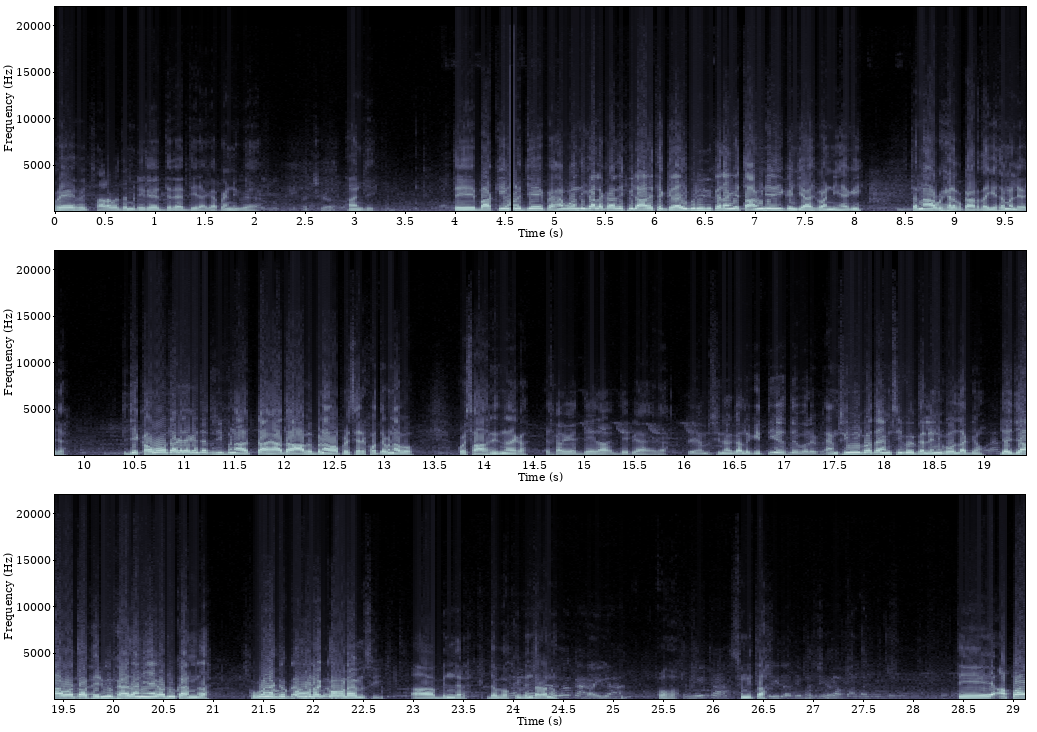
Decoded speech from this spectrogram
ਪਿਆ ਫਿਰ ਸਾਰਾ ਕੁਝ ਮਟੀਰੀਅਲ ਇੱਧਰ ਇੱਧਰ ਹੀ ਰਹਿ ਗਿਆ ਪੈਂਡਿੰਗ ਪਿਆ। ਅੱਛਾ। ਹਾਂਜੀ। ਤੇ ਬਾਕੀ ਹੁਣ ਜੇ ਪੈਸਾ ਪਾਉਣ ਦੀ ਗੱਲ ਕਰਦੇ ਫਿਲਹਾਲ ਇੱਥੇ ਗਰਾਈ ਗੁਰੀ ਵੀ ਕਰਾਂਗੇ ਤਾਂ ਵੀ ਨਹੀਂ ਗੁੰਜਾਇਸ਼ ਬਣਨੀ ਹੈਗੀ। ਤਾਂ ਨਾ ਕੋਈ ਹੈਲਪ ਕਰਦਾ ਜੀ ਇੱਥੇ ਮਹੱਲੇ 'ਚ ਤੇ ਜੇ ਕਹੋ ਤਾਂ ਅਗਲੇ ਕਹਿੰਦੇ ਤੁਸੀਂ ਬਣਾ ਢਾਇਆ ਤਾਂ ਆਪ ਬਣਾਓ ਆਪਣੇ ਸਿਰ ਖੋਤੇ ਬਣਾਵੋ। ਕੋਈ ਸਾਥ ਨਹੀਂ ਦਿੰਦਾ ਹੈਗਾ ਇਸ ਕਰਕੇ ਇੱਦੇ ਦਾ ਇੱਦੇ ਪਿਆ ਹੈਗਾ। ਤੇ ਐਮਸੀ ਨਾਲ ਗੱਲ ਕੀਤੀ ਇਸ ਦੇ ਬਾਰੇ? ਐਮਸੀ ਨਹੀਂ ਪਤਾ ਐਮਸੀ ਕੋਈ ਗੱਲ ਨਹੀਂ ਕੋਲਦਾ ਕਿਉਂ? ਜੇ ਜਾਵੋ ਤਾਂ ਫਿਰ ਵੀ ਫਾਇਦਾ ਨਹੀਂ ਹੈਗਾ ਉਹਨੂੰ ਕਰਨ ਦਾ। ਕਿਉਂਕਿ ਅੱਗੇ ਕੌਣ ਕੌਣ ਐਮਸੀ ਆ ਬਿੰਦਰ ਦਬੋਕੀ ਬਿੰਦਰ ਨੂੰ। ਉਹ ਸੁਨੀਤਾ। ਅੱਛਾ ਤੇ ਆਪਾਂ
